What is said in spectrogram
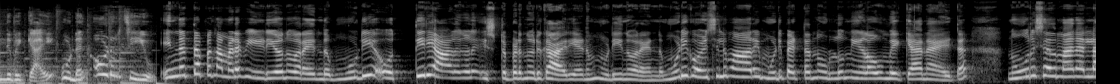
എന്നിവയ്ക്കായി ഉടൻ ഓർഡർ ചെയ്യൂ. ഇന്നത്തെ നമ്മുടെ വീഡിയോ എന്ന് പറയുന്നത് മുടി ഒത്തിരി ആളുകൾ ഇഷ്ടപ്പെടുന്ന ഒരു കാര്യമാണ് മുടി എന്ന് പറയുന്നത്. മുടി കൊഴിച്ചിൽ മാറി മുടി പെട്ടെന്ന് ഉള്ളും നീളവും വെക്കാനായിട്ട് നൂറ് ശതമാനം അല്ല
